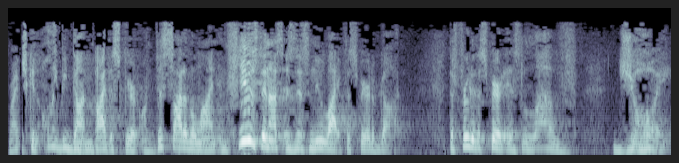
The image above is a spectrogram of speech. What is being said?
right, which can only be done by the Spirit on this side of the line, infused in us is this new life, the Spirit of God. The fruit of the Spirit is love, joy,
